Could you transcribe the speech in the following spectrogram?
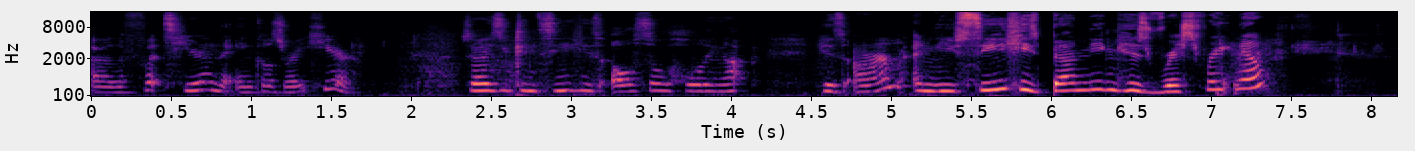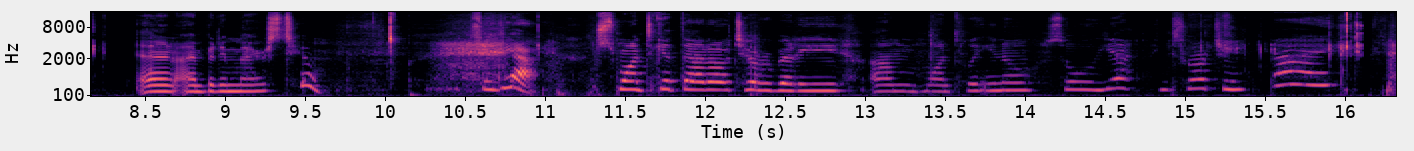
Uh, the foot's here and the ankle's right here. So as you can see, he's also holding up his arm. And you see he's bending his wrist right now. And I'm bending my wrist too. So yeah, just wanted to get that out to everybody. Um, wanted to let you know. So yeah, thanks for watching. Bye.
